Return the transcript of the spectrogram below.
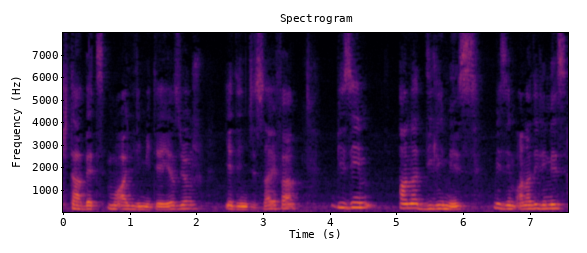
Kitabet Muallimi diye yazıyor. 7. sayfa. Bizim ana dilimiz, bizim ana dilimiz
